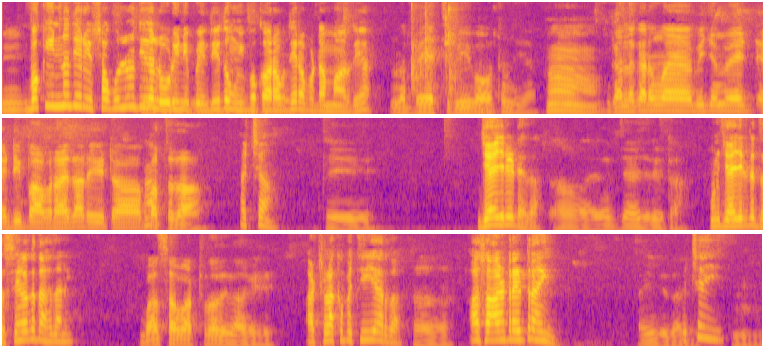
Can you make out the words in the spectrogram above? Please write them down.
ਹੂੰ ਬਾਕੀ ਇਹਨਾਂ ਦੀ ਰੇਸਾਂ ਖੋਲਣ ਦੀ ਤਾਂ ਲੋੜ ਹੀ ਨਹੀਂ ਪੈਂਦੀ ਇਹ ਤਾਂ ਉਹੀ ਬਕਾਰਾ ਬਥੇਰਾ ਵੱਡਾ ਮਾਰਦੇ ਆ। 90 ਐਚਪੀ ਬਹੁਤ ਹੁੰਦੀ ਆ। ਹਾਂ। ਗੱਲ ਕਰੂੰ ਐ ਵੀ ਜਿਵੇਂ ਐਡੀ ਪਾਵਰ ਆ ਇਹਦਾ ਰੇਟ ਬੱਤ ਦਾ। ਅੱਛਾ। ਤੇ ਜਾਇਜ਼ ਰੇਟ ਹੈਗਾ ਹਾਂ ਇਹ ਜਾਇਜ਼ ਰੇਟ ਆ। ਹੁਣ ਜਾਇਜ਼ ਰੇਟ ਦੱਸੇਗਾ ਕਿ ਦੱਸਦਾ ਨਹੀਂ? ਬਸ ਸਵਾ 8 ਦਾ ਦੇ ਦਾਂਗੇ ਇਹ। 8 ਲੱਖ 25000 ਦਾ? ਹਾਂ। ਆ ਸਾਰਾ ਟਰੈਕਟਰ ਆਈ ਐਂ ਦੇ ਦਾਂਗੇ। ਅੱਛਾ ਜੀ। ਹੂੰ।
